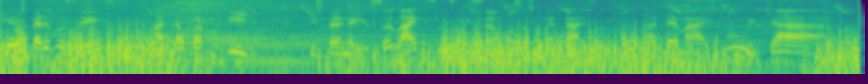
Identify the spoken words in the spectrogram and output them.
E eu espero vocês até o próximo vídeo. Esperando aí o seu like, sua inscrição, seus comentários. Até mais. Fui, tchau.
